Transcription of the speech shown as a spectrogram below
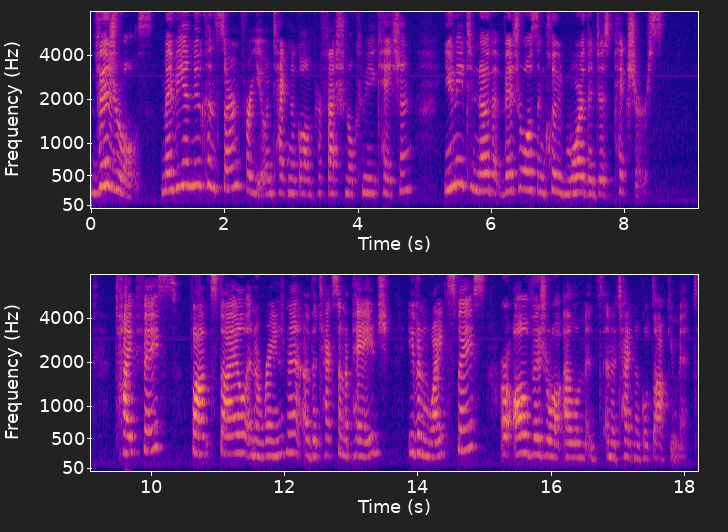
Visuals may be a new concern for you in technical and professional communication. You need to know that visuals include more than just pictures. Typeface, font style, and arrangement of the text on a page, even white space, are all visual elements in a technical document.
